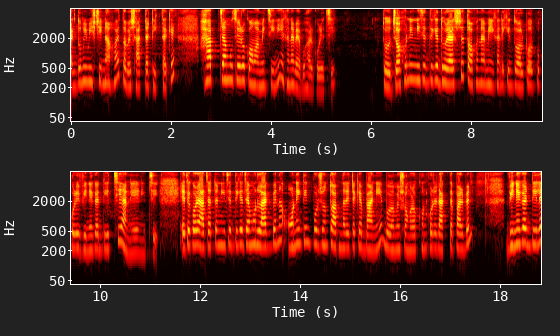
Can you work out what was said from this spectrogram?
একদমই মিষ্টি না হয়, তবে স্বাদটা ঠিক থাকে। হাফ চামচেরও কম আমি চিনি এখানে ব্যবহার করেছি। তো যখনই নিচের দিকে ধরে আসছে, তখন আমি এখানে কিন্তু অল্প অল্প করে ভিনেগার দিচ্ছি আর নেড়ে নিচ্ছি। এতে করে আচারটা নিচের দিকে যেমন লাগবে না অনেক দিন পর্যন্ত আপনারা এটাকে বানিয়ে বয়মে সংরক্ষণ করে রাখতে পারবেন। ভিনেগার দিলে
